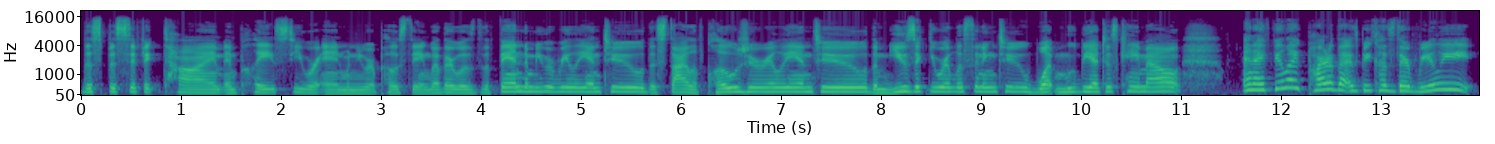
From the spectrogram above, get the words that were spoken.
the specific time and place you were in when you were posting, whether it was the fandom you were really into, the style of clothes you're really into, the music you were listening to, what movie had just came out. And I feel like part of that is because there really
